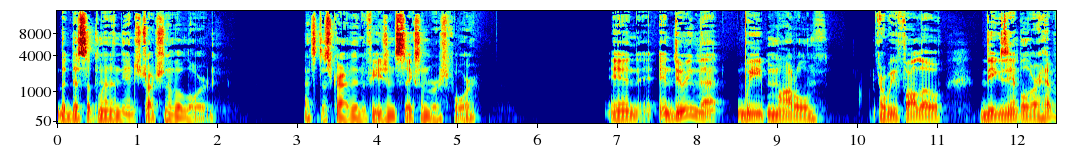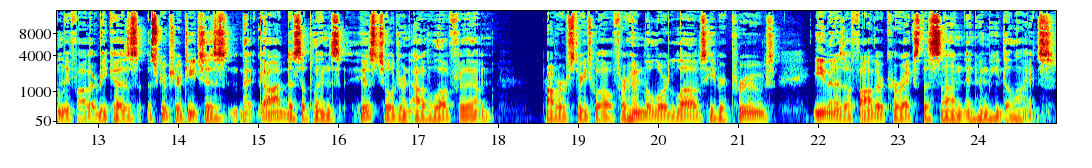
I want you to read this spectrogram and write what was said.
The discipline and the instruction of the Lord. That's described in Ephesians 6 and verse 4. And in doing that, we model or we follow the example of our Heavenly Father because Scripture teaches that God disciplines His children out of love for them. Proverbs 3:12 For whom the Lord loves he reproves even as a father corrects the son in whom he delights.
